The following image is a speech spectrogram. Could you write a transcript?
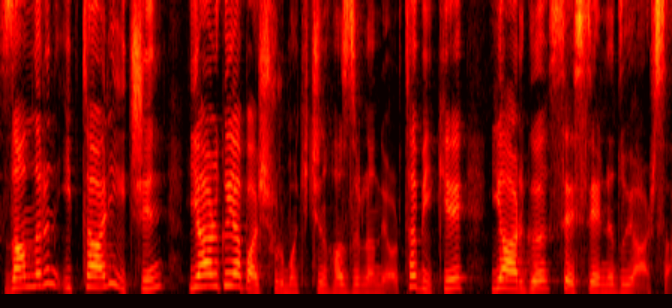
zamların iptali için yargıya başvurmak için hazırlanıyor. Tabii ki yargı seslerini duyarsa.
